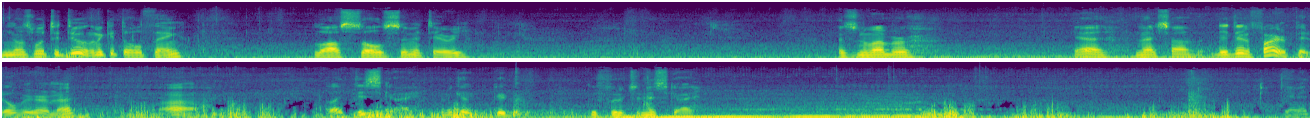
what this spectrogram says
He knows what to do. Let me get the whole thing. Lost Soul Cemetery. Is November. Yeah, next time they did a fire pit over here, man. Ah, I like this guy. Let me get good, good footage in this guy. Damn it.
